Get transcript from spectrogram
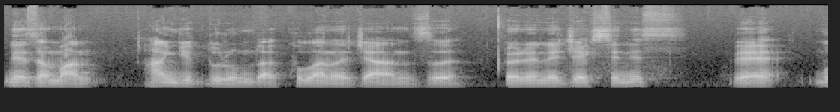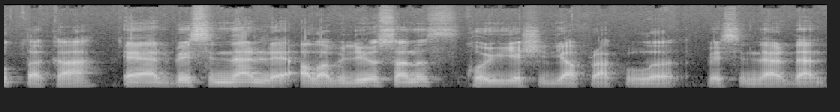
ne zaman hangi durumda kullanacağınızı öğreneceksiniz ve mutlaka eğer besinlerle alabiliyorsanız koyu yeşil yapraklı besinlerden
